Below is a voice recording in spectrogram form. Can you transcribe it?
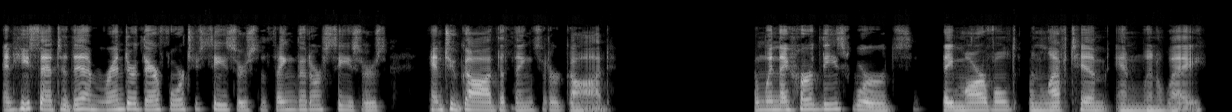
And he said to them, Render therefore to Caesar's the thing that are Caesar's, and to God the things that are God. And when they heard these words, they marveled and left him and went away.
